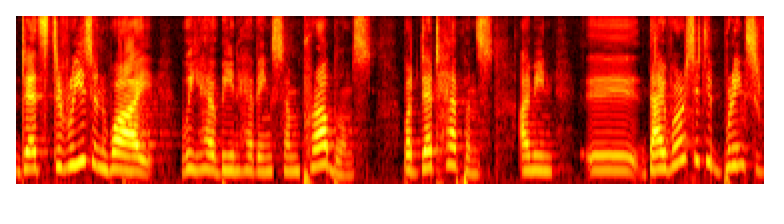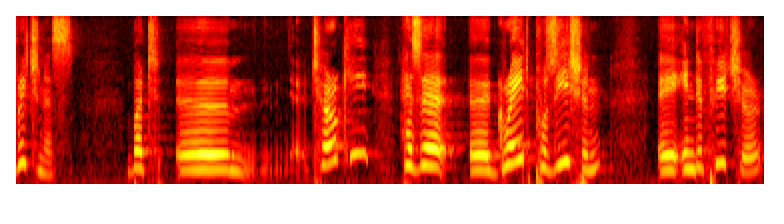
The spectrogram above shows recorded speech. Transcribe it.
that's the reason why we have been having some problems. But that happens. I mean, uh, diversity brings richness. But um, Turkey has a, a great position uh, in the future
